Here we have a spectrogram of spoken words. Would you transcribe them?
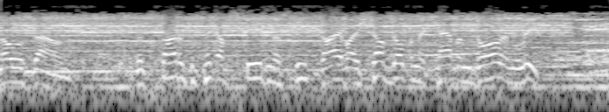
nose down. It started to pick up speed in a steep dive, I shoved open the cabin door and leaped.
